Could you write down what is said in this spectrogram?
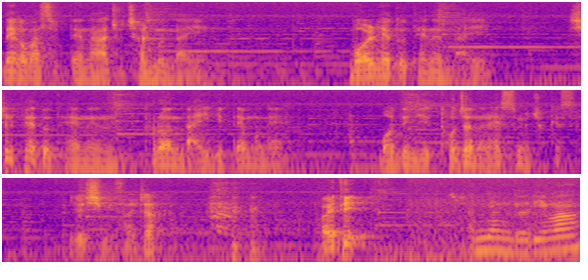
내가 봤을 때는 아주 젊은 나이, 뭘 해도 되는 나이, 실패해도 되는 그런 나이기 때문에 뭐든지 도전을 했으면 좋겠어. 열심히 살자. 화이팅! 안녕 요리마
